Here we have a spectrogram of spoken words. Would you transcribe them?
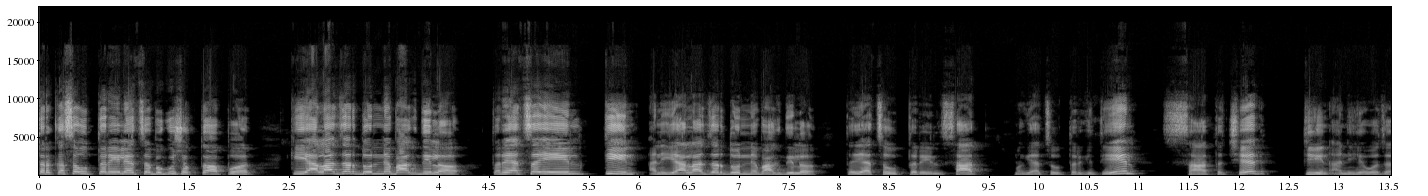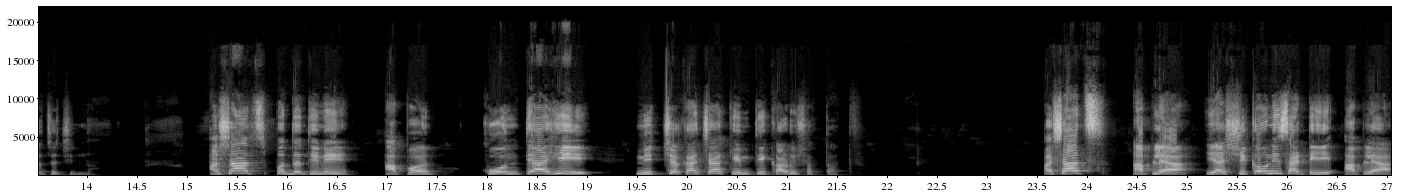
तर कसं उत्तर येईल याचं बघू शकतो आपण. की याला जर दोनने भाग दिलं तर याचं येईल तीन आणि याला जर दोनने भाग दिलं तर याचं उत्तर येईल सात. मग याचं उत्तर किती येईल? सात छेद तीन आणि हे वजाचं चिन्ह. अशाच पद्धतीने आपण कोणत्याही निश्चकाच्या किमती काढू शकतात. अशाच आपल्या या शिकवणीसाठी आपल्या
